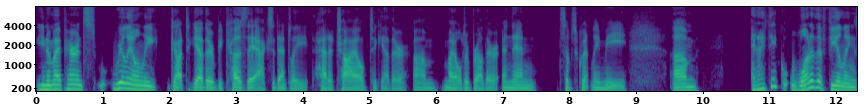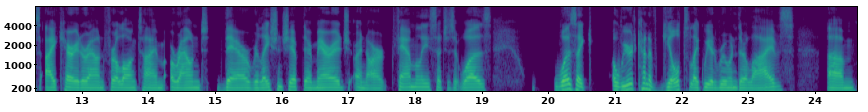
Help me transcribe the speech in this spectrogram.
You know, my parents really only got together because they accidentally had a child together, um, my older brother, and then subsequently me. Um, and I think one of the feelings I carried around for a long time around their relationship, their marriage, and our family, such as it was, was like a weird kind of guilt, like we had ruined their lives. Um,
